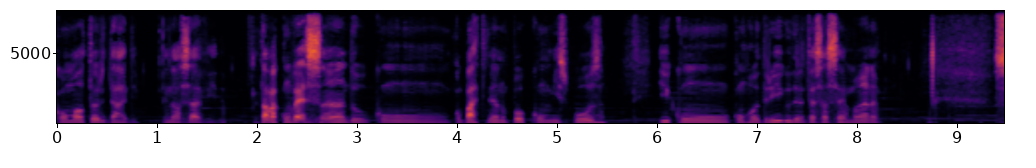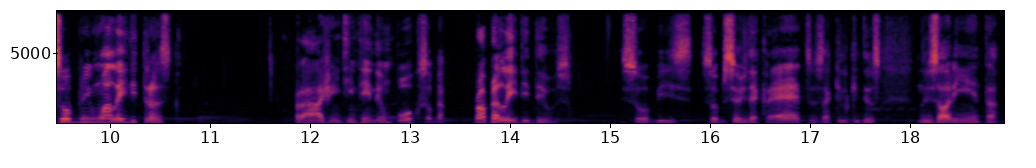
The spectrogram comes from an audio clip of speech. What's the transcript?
como autoridade em nossa vida. Eu estava conversando, com, compartilhando um pouco com minha esposa e com, com o Rodrigo durante essa semana sobre uma lei de trânsito, para a gente entender um pouco sobre a própria lei de Deus sobre, sobre seus decretos, aquilo que Deus nos orienta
